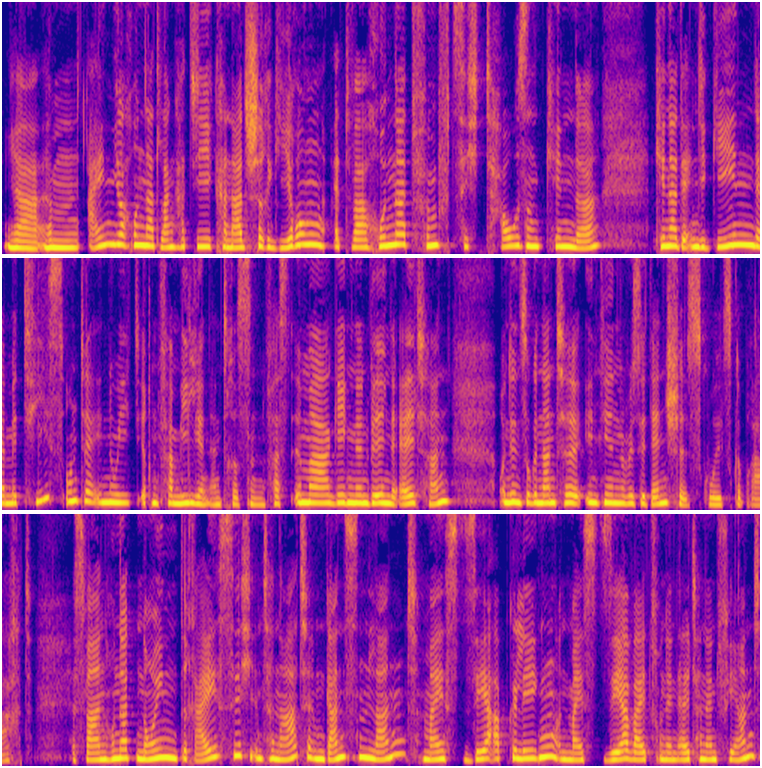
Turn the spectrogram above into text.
Ja, ähm, ein Jahrhundert lang hat die kanadische Regierung etwa 150.000 Kinder, Kinder der Indigenen, der Metis und der Inuit ihren Familien entrissen, fast immer gegen den Willen der Eltern und in sogenannte Indian Residential Schools gebracht. Es waren 139 Internate im ganzen Land, meist sehr abgelegen und meist sehr weit von den Eltern entfernt,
